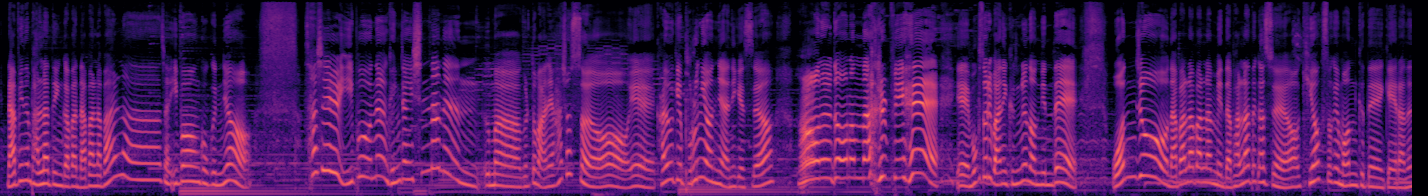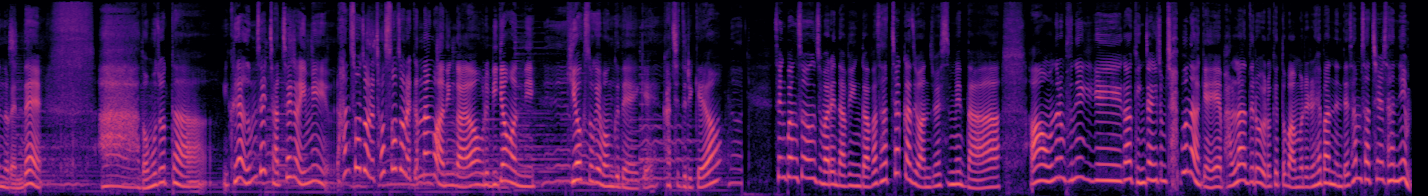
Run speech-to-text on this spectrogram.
나비는 발라드인가봐 나발라발라 자 이번 곡은요 사실 이분은 굉장히 신나는 음악을 또 많이 하셨어요. 예, 가요계 부릉이 언니 아니겠어요? 오늘도 는 나를 피해! 예, 목소리 많이 긁는 언니인데, 원조 나발라발라입니다. 발라드 가수예요. 기억 속의 먼 그대에게라는 노래인데, 아, 너무 좋다. 이 그냥 음색 자체가 이미 한 소절에, 첫 소절에 끝난 거 아닌가요? 우리 미경 언니. 기억 속의 먼 그대에게 같이 드릴게요. 생방송 주말의 나비인가봐 4차까지 완주했습니다. 아, 오늘은 분위기가 굉장히 좀 차분하게, 예, 발라드로 이렇게 또 마무리를 해봤는데, 3474님,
